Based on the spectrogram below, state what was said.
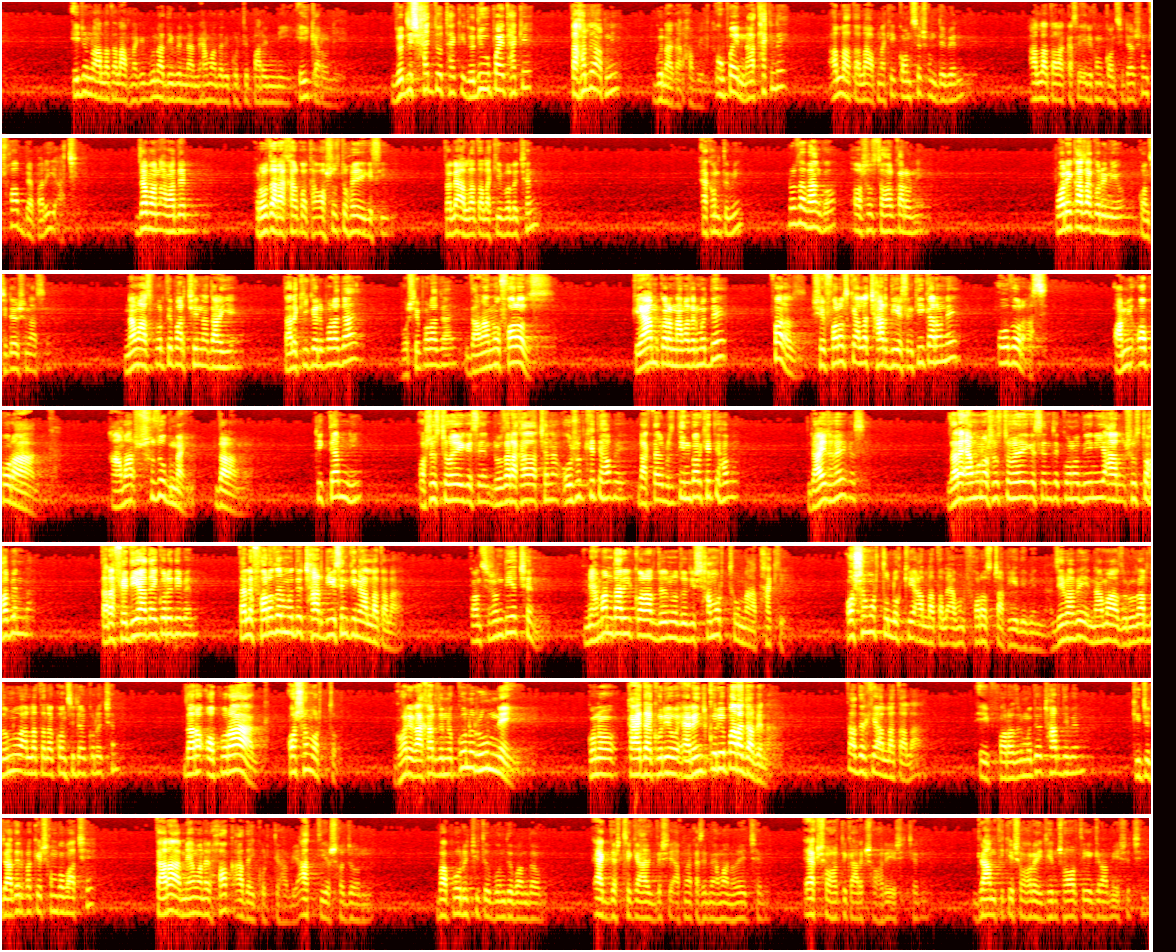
এই জন্য আল্লাহ তালা আপনাকে গুণা দিবেন না মেহমাদারি করতে পারেননি। এই কারণে। যদি সাহায্য থাকে, যদি উপায় থাকে, তাহলে আপনি গুণাগার হবে। উপায় না থাকলে আল্লাহ তালা আপনাকে কনসেশন দেবেন। আল্লাহ তালার কাছে এরকম কনসিডারেশন সব ব্যাপারেই আছে। যেমন আমাদের রোজা রাখার কথা, অসুস্থ হয়ে গেছি, তাহলে আল্লাহ তালা কি বলেছেন? এখন তুমি রোজা ভাঙ্গো অসুস্থ হওয়ার কারণে। পরে কাজা করে নিও কনসিডারেশন আছে। নামাজ পড়তে পারছি না দাঁড়িয়ে, তাহলে কী করে পড়া যায়? বসে পড়া যায়। দাঁড়ানো ফরজ। ক্যাম করা নামাজের মধ্যে ফরজ, সে ফরজকে আল্লাহ ছাড় দিয়েছেন। কি কারণে? ওদর আছে। আমি অপরাগ। আমার সুযোগ নাই দাঁড়ানো ঠিক তেমনি অসুস্থ হয়ে গেছেন, রোজা রাখা যাচ্ছে না, ওষুধ খেতে হবে, ডাক্তার বলছে তিনবার খেতে হবে। জায়জ হয়ে গেছে। যারা এমন অসুস্থ হয়ে গেছেন যে কোনো দিনই আর সুস্থ হবেন না, তারা ফেদিয়া আদায় করে দিবেন। তাহলে ফরজের মধ্যে ছাড় দিয়েছেন কিনা আল্লাহ তালা কনসেশন দিয়েছেন। মেহমানদারি করার জন্য যদি সামর্থ্য না থাকে অসমর্থ লোককে আল্লাহ তালা এমন ফরজ চাপিয়ে দেবেন না। যেভাবে নামাজ, রোজার জন্য আল্লাহ তালা কনসিডার করেছেন। যারা অপরাগ, অসমর্থ, ঘরে রাখার জন্য কোনো রুম নেই, কোনো কায়দা করেও অ্যারেঞ্জ করেও পারা যাবে না, তাদেরকে আল্লাহ তালা এই ফরজের মধ্যেও ছাড় দেবেন। কিছু যাদের পক্ষে সম্ভব আছে, তারা মেহমানের হক আদায় করতে হবে। আত্মীয় স্বজন বা পরিচিত বন্ধুবান্ধব, এক দেশ থেকে আরেক দেশে আপনার কাছে মেহমান হয়েছেন, এক শহর থেকে আরেক শহরে এসেছেন। গ্রাম থেকে শহরে এসেছেন, শহর থেকে গ্রামে এসেছেন।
